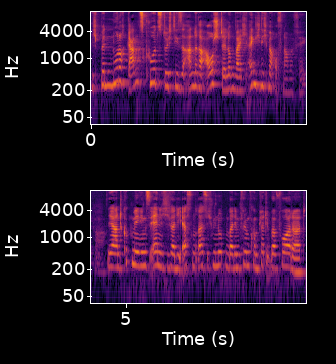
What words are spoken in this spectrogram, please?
Ich bin nur noch ganz kurz durch diese andere Ausstellung, weil ich eigentlich nicht mehr aufnahmefähig war. Ja, und guck, mir ging es ähnlich. Ich war die ersten 30 Minuten bei dem Film komplett überfordert.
